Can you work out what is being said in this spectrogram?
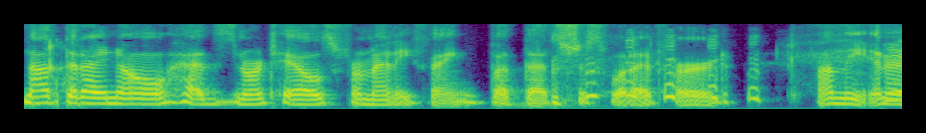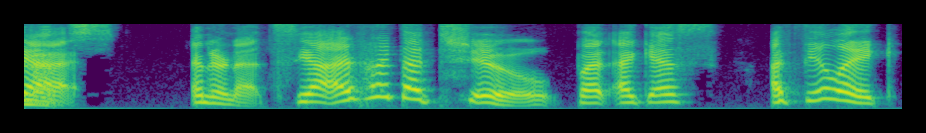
not that i know heads nor tails from anything but that's just what i've heard on the internet internets. Yeah, I've heard that too. But I guess I feel like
